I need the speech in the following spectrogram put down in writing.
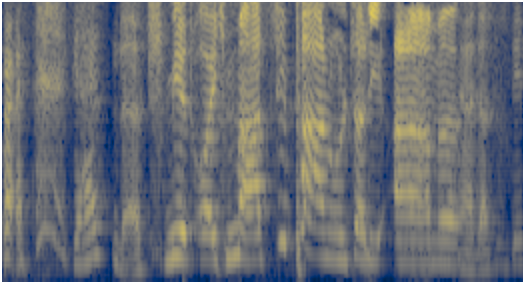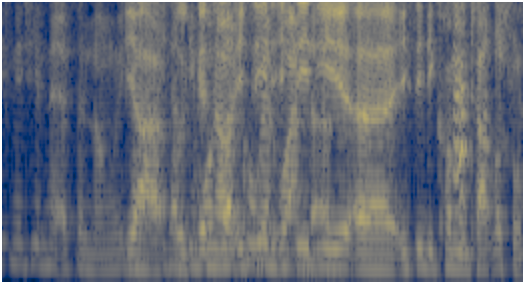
Wie heißt denn das? schmiert euch Marzipan unter die Arme. Ja, das ist definitiv eine Erfindung. Ich Ja, hab, ich hab die genau, ich sehe ich seh die, äh, ich seh die Kommentare schon.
